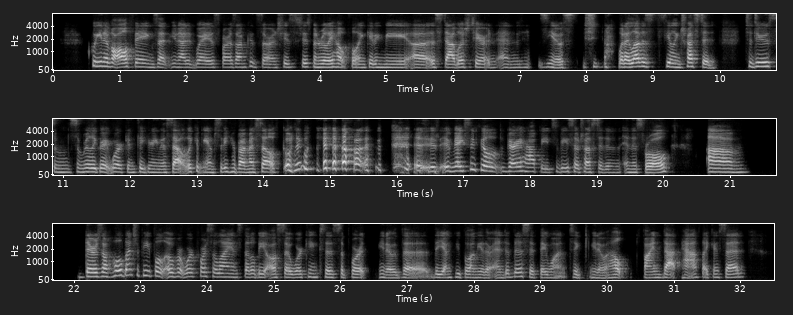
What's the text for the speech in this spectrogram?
queen of all things at United Way, as far as I'm concerned. She's she's been really helpful in getting me uh, established here, and and you know, she, what I love is feeling trusted to do some some really great work in figuring this out. Look at me, I'm sitting here by myself going it, it, it makes me feel very happy to be so trusted in, in this role. Um, there's a whole bunch of people over at Workforce Alliance that'll be also working to support, you know, the the young people on the other end of this if they want to, you know, help find that path, like I said.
